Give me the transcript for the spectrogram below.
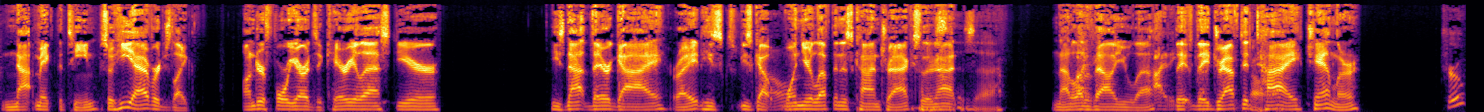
not make the team? So he averaged like under four yards a carry last year. He's not their guy, right? He's he's got No. one year left in his contract, so they're not is, uh, not a lot of value I left. They they drafted. Ty Chandler. True.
